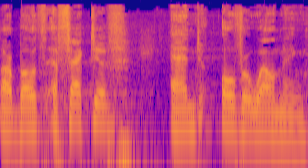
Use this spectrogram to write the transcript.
are both effective and overwhelming.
